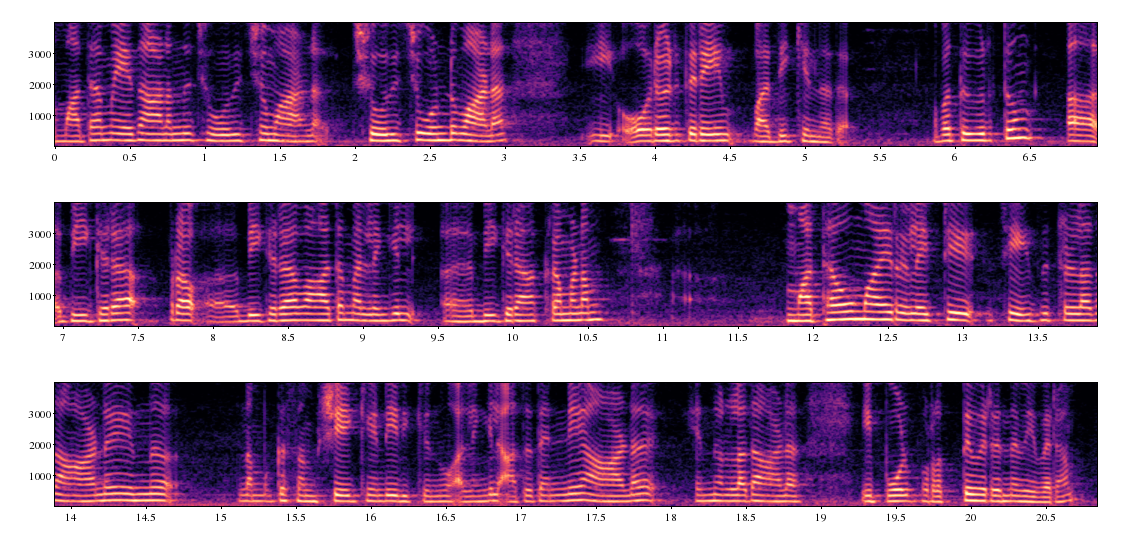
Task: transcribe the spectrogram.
മതം ഏതാണെന്ന് ചോദിച്ചുമാണ് ചോദിച്ചുകൊണ്ടുമാണ് ഈ ഓരോരുത്തരെയും വധിക്കുന്നത്. അപ്പോൾ തീർത്തും ഭീകര പ്ര ഭീകരവാദം അല്ലെങ്കിൽ ഭീകരാക്രമണം മതവുമായി റിലേറ്റ് ചെയ്തിട്ടുള്ളതാണ് എന്ന് നമുക്ക് സംശയിക്കേണ്ടിയിരിക്കുന്നു. അല്ലെങ്കിൽ അത് തന്നെയാണ് എന്നുള്ളതാണ് ഇപ്പോൾ പുറത്തു വരുന്ന വിവരം.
